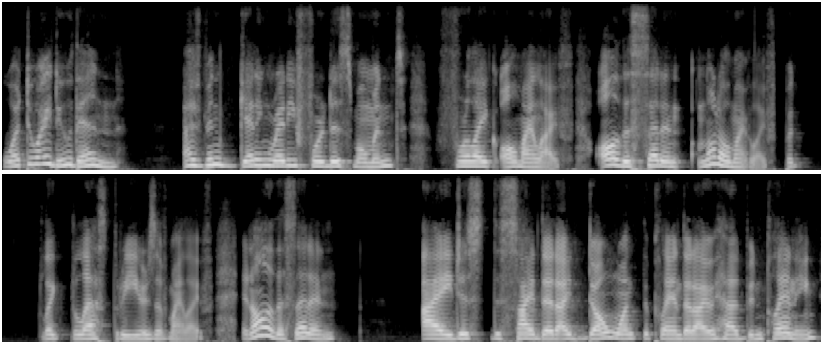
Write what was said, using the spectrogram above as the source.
what do I do then? I've been getting ready for this moment for like all my life. All of a sudden, not all my life, but like the last three years of my life. And all of a sudden, I just decide that I don't want the plan that I had been planning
